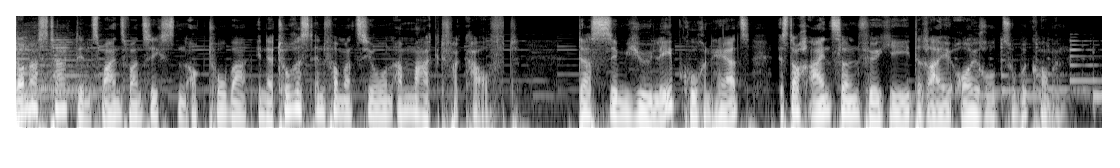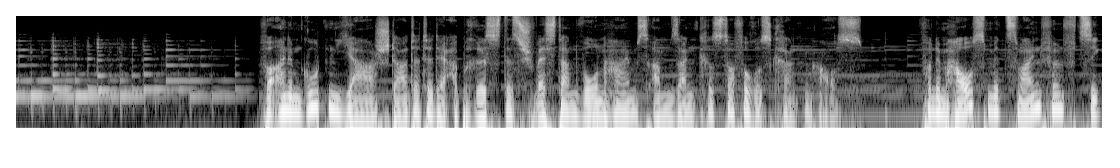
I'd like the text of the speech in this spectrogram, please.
Donnerstag, den 22. Oktober in der Touristinformation am Markt verkauft. Das Simjü Lebkuchenherz ist auch einzeln für je 3 Euro zu bekommen. Vor einem guten Jahr startete der Abriss des Schwesternwohnheims am St. Christophorus Krankenhaus. Von dem Haus mit 52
